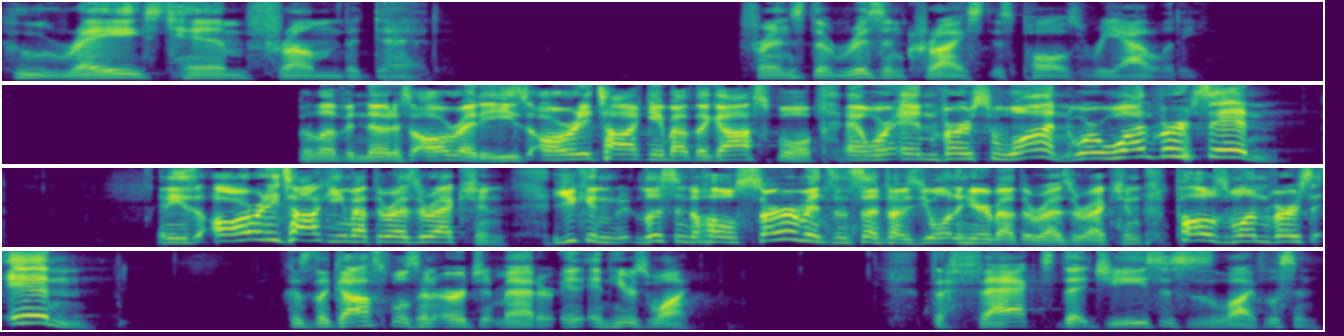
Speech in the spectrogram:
who raised Him from the dead. Friends, the risen Christ is Paul's reality. Beloved, notice already, he's already talking about the gospel, and we're in verse one. We're one verse in. And he's already talking about the resurrection. You can listen to whole sermons, and sometimes you want to hear about the resurrection. Paul's one verse in because the gospel is an urgent matter. And, and here's why the fact that Jesus is alive, listen,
